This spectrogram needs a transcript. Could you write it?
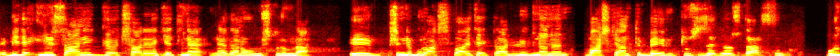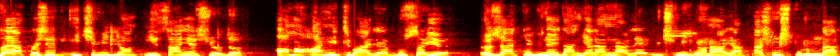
e, bir de insani göç hareketine neden olmuş durumda. E, Şimdi Burak Spy tekrar Lübnan'ın başkenti Beyrut'u size göstersin. Burada yaklaşık 2 milyon insan yaşıyordu ama an itibariyle bu sayı özellikle güneyden gelenlerle 3 milyona yaklaşmış durumda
